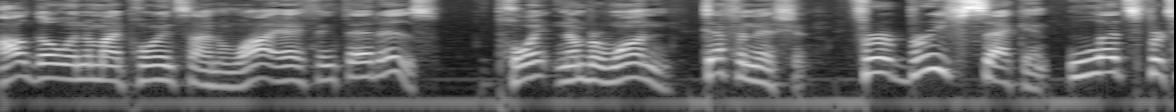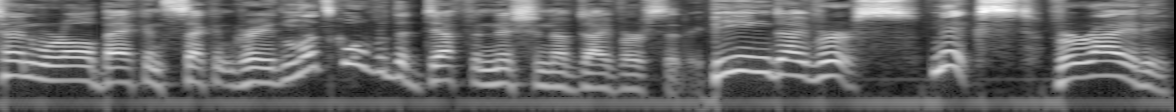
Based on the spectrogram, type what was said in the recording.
I'll go into my points on why I think that is. Point number one definition. For a brief second, let's pretend we're all back in second grade and let's go over the definition of diversity. Being diverse, mixed, variety,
